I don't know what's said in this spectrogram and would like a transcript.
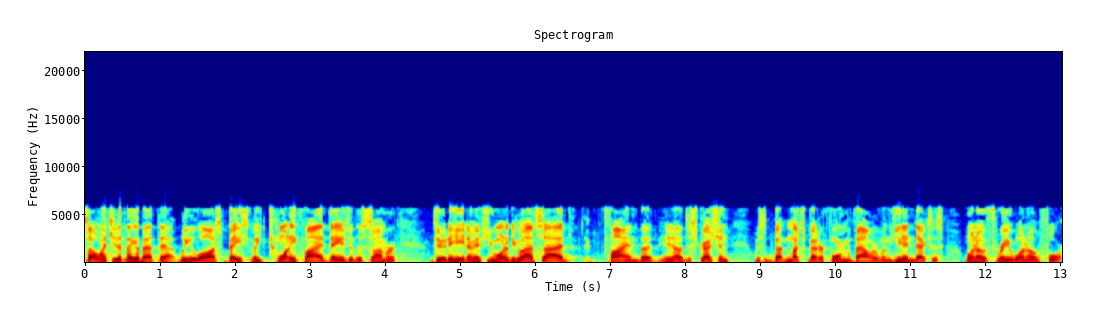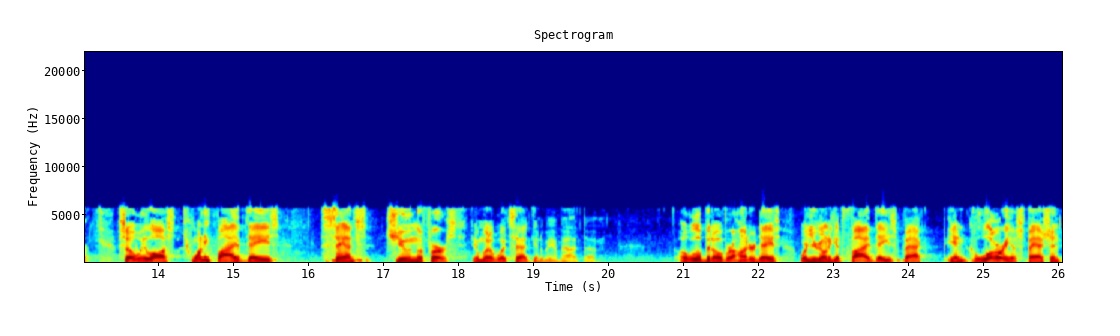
So I want you to think about that. We lost basically 25 days of the summer due to heat. I mean, if you wanted to go outside, fine, but you know, discretion was a much better form of valor when the heat index is 103, 104. So we lost 25 days since June the 1st. And what, what's that going to be about? Uh, a little bit over 100 days, where you're going to get five days back in glorious fashion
